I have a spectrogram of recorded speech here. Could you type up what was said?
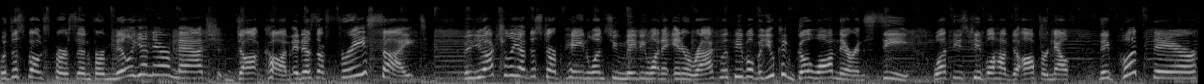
with the spokesperson for MillionaireMatch.com. It is a free site but you actually have to start paying once you maybe want to interact with people, but you can go on there and see what these people have to offer. Now, they put their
